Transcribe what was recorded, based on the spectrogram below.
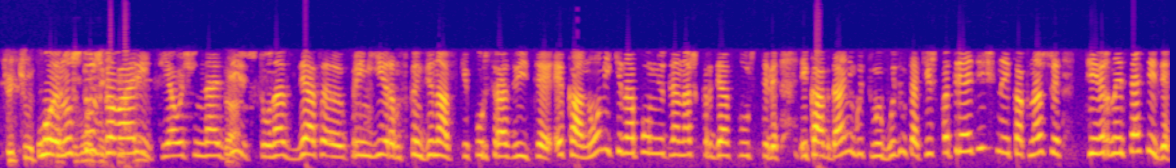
Чуть-чуть. Ой, ну что ж говорить, я очень надеюсь, да. что у нас взят э, премьером скандинавский курс развития экономики, напомню, для наших радиослушателей, и когда-нибудь мы будем такие же патриотичные, как наши северные соседи.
